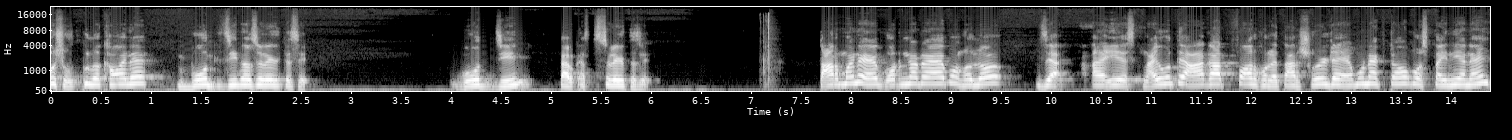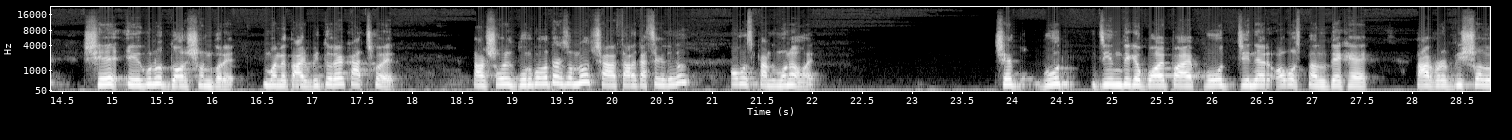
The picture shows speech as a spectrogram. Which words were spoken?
ওষুধগুলো খাওয়ালে ভূত জিনও চলে যেতেছে। ভূত জিন তার কাছে চলে যেতেছে। তার মানে ঘটনাটা এমন হলো যে স্নায়ুতে আঘাত পাওয়ার ফলে তার শরীরটা এমন একটা অবস্থায় নিয়ে নেয়, সে এগুলো দর্শন করে মানে তার ভিতরে কাজ করে। তার শরীর দুর্বলতার জন্য তার কাছে এগুলো অবস্থান মনে হয়। সে ভূত জিন দিকে ভয় পায়, ভূত জিনের অবস্থান দেখে, তারপরে বিষণ্ণ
